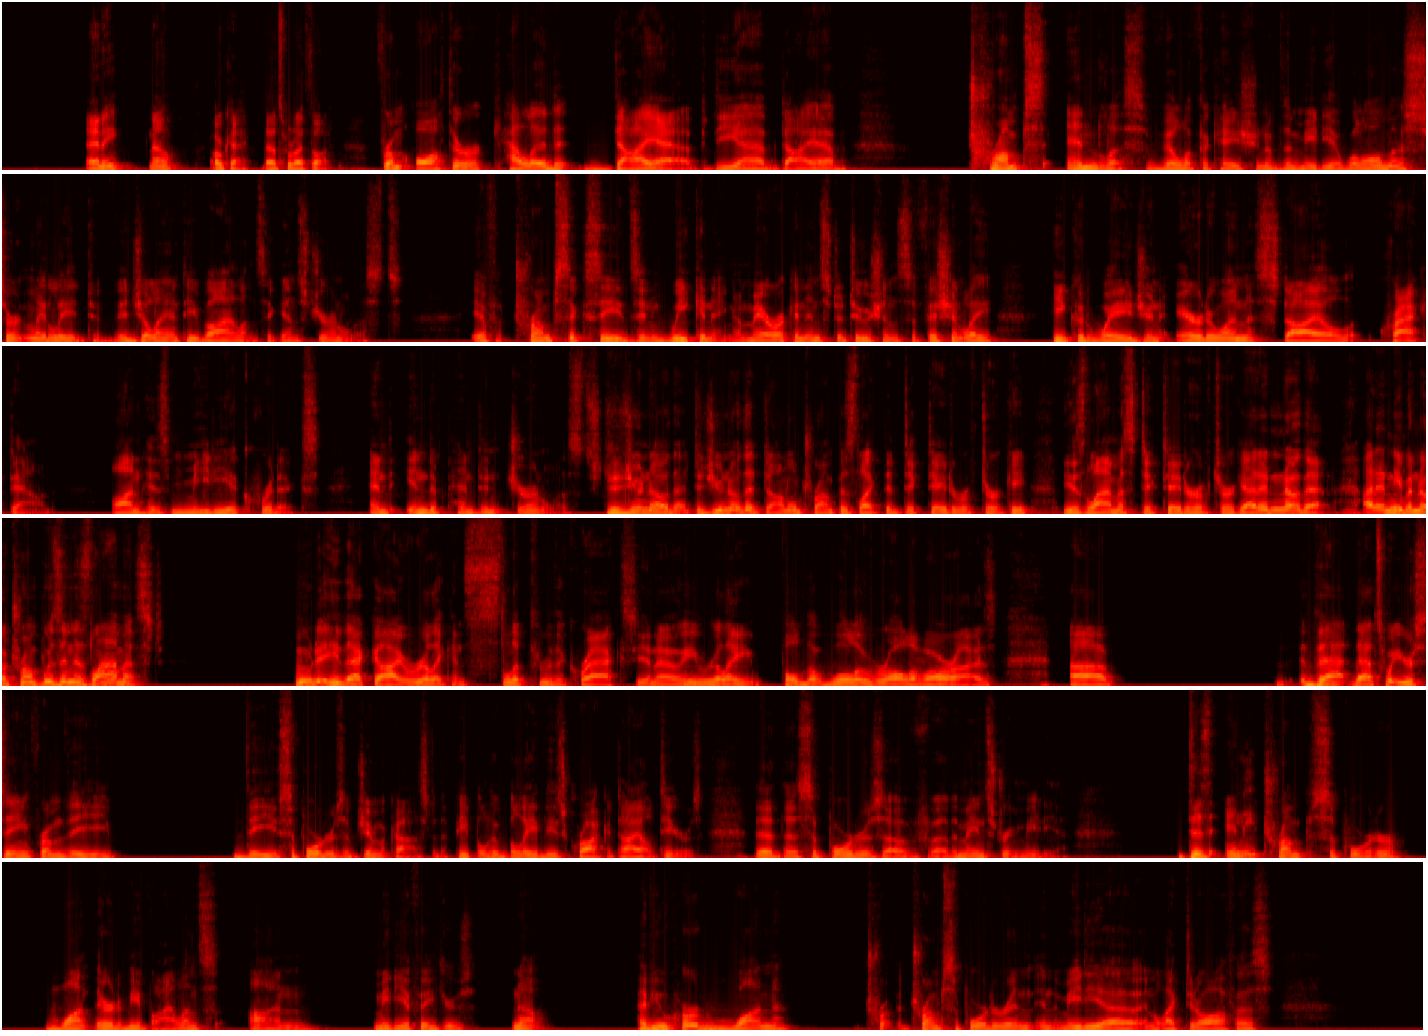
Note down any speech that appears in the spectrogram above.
Any? No? Okay, that's what I thought. From author Khaled Diab, Diab, Diab, Trump's endless vilification of the media will almost certainly lead to vigilante violence against journalists. If Trump succeeds in weakening American institutions sufficiently, he could wage an Erdogan style crackdown on his media critics and independent journalists. Did you know that? Did you know that Donald Trump is like the dictator of Turkey, the Islamist dictator of Turkey? I didn't know that. I didn't even know Trump was an Islamist. Who that guy really can slip through the cracks, you know. He really pulled the wool over all of our eyes. Uh, that that's what you're seeing from the the supporters of Jim Acosta, the people who believe these crocodile tears, the the supporters of uh, the mainstream media. Does any Trump supporter want there to be violence on media figures? No. Have you heard one tr- Trump supporter in, in the media, in elected office,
